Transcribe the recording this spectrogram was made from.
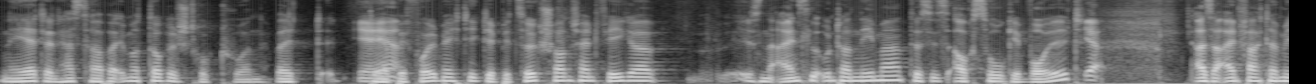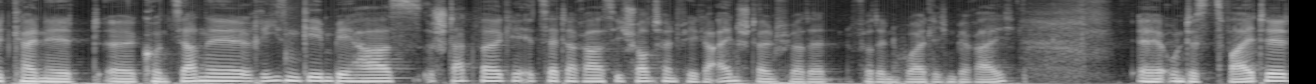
Naja, dann hast du aber immer Doppelstrukturen, weil Ja, der ja. bevollmächtigte Bezirksschornsteinfeger ist ein Einzelunternehmer, das ist auch so gewollt. Ja. Also einfach damit keine äh, Konzerne, Riesen GmbHs, Stadtwerke etc. sich Schornsteinfeger einstellen für den, für den hoheitlichen Bereich. Äh, und das Zweite,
